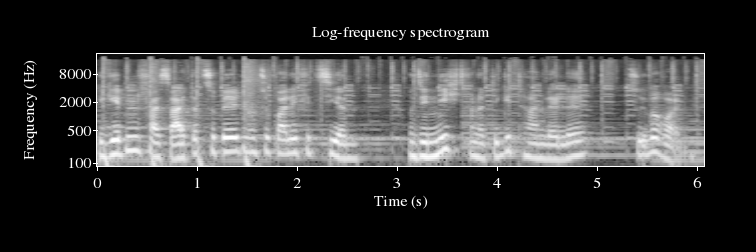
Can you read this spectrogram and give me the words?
gegebenenfalls weiterzubilden und zu qualifizieren und sie nicht von der digitalen Welle zu überrollen.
